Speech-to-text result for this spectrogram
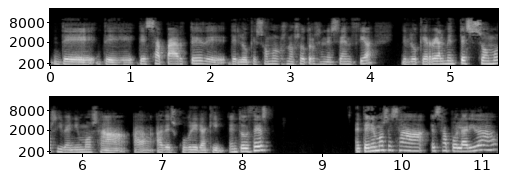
de, de, de esa parte de, de, lo que somos nosotros en esencia, de lo que realmente somos y venimos a, a, a descubrir aquí. Entonces, tenemos esa, esa polaridad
